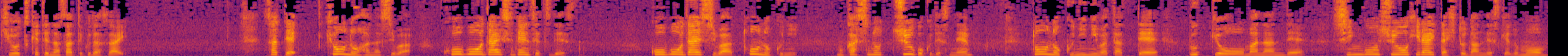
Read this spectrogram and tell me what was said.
気をつけてなさってください。さて、今日のお話は、弘法大師伝説です。弘法大師は唐の国、昔の中国ですね。唐の国に渡って仏教を学んで、真言宗を開いた人なんですけども、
